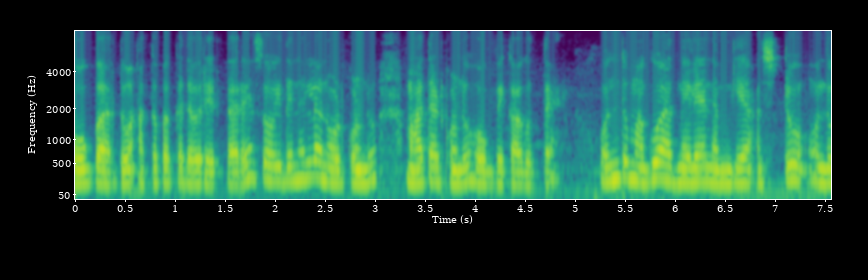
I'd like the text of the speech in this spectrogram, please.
ಹೋಗಬಾರ್ದು. ಅಕ್ಕಪಕ್ಕದವರು ಇರ್ತಾರೆ. ಸೊ ಇದನ್ನೆಲ್ಲ ನೋಡಿಕೊಂಡು ಮಾತಾಡಿಕೊಂಡು ಹೋಗಬೇಕಾಗುತ್ತೆ. ಒಂದು ಮಗು ಆದಮೇಲೆ ನಮಗೆ ಅಷ್ಟು ಒಂದು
